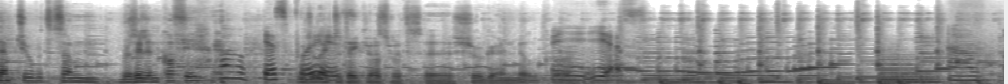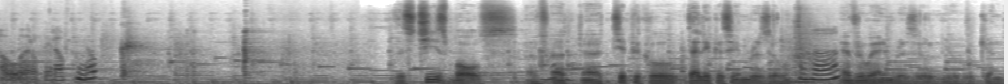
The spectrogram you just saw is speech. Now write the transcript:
Tempt you with some Brazilian coffee? Oh, yes, please. Would you like to take yours with uh, sugar and milk? Yes. Um, a little bit of milk. These cheese balls of a, a typical delicacy in Brazil. Everywhere in Brazil you can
